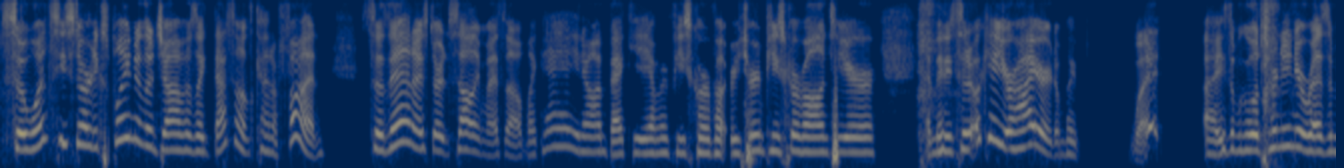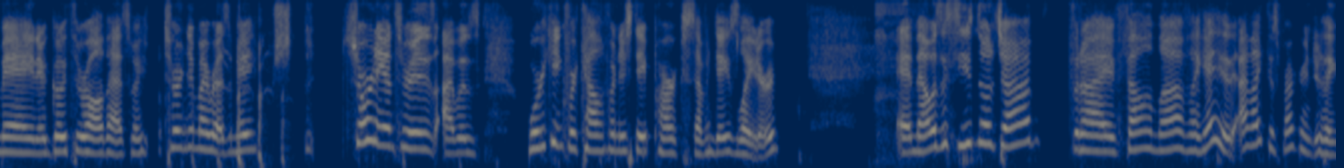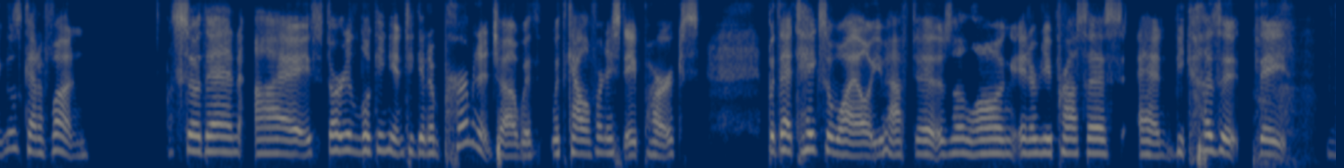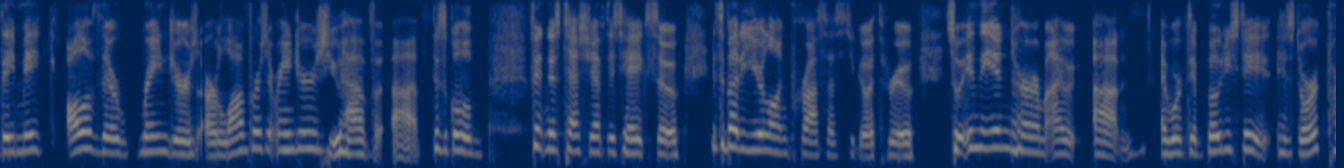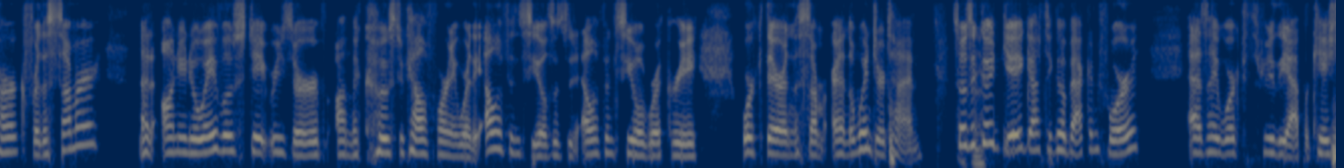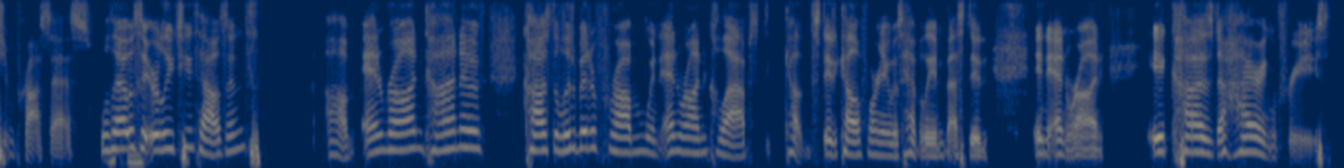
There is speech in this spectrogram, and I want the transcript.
So once he started explaining the job, I was like, that sounds kind of fun. So then I started selling myself, like, hey, you know, I'm Becky. I'm a Peace Corps return Peace Corps volunteer. And then he said, okay, you're hired. I'm like, what? Uh, he said, "We'll turn in your resume and go through all that." So I turned in my resume. Short answer is, I was working for California State Parks seven days later, and that was a seasonal job. But I fell in love. Like, hey, I like this park ranger thing. This is kind of fun so then I started looking into get a permanent job with with California State Parks, but that takes a while. You have to. There's a long interview process, and because it they they make all of their rangers are law enforcement rangers. You have uh, physical fitness tests you have to take, so it's about a year long process to go through. So in the interim, I um, I worked at Bodie State Historic Park for the summer at Año Nuevo State Reserve on the coast of California, where the elephant seals, is an elephant seal rookery, work there in the summer and the winter time. So it's a good gig, got to go back and forth as I worked through the application process. Well, that was the early 2000s. Um, Enron kind of caused a little bit of problem when Enron collapsed. The state of California was heavily invested in Enron. It caused a hiring freeze.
